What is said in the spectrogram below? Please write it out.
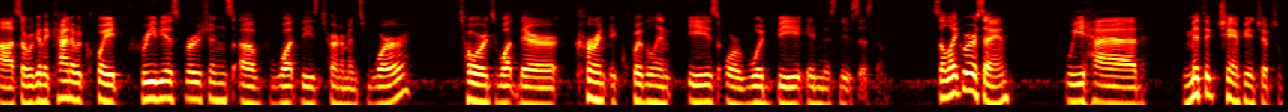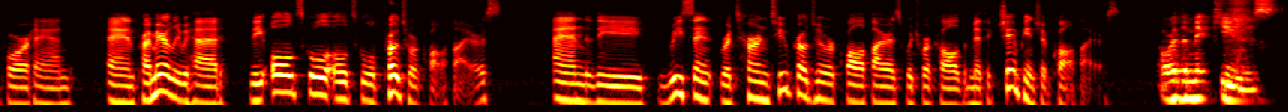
Uh, so, we're going to kind of equate previous versions of what these tournaments were towards what their current equivalent is or would be in this new system. So, like we were saying, we had Mythic Championships beforehand, and primarily we had the old school, old school Pro Tour qualifiers, and the recent return to Pro Tour qualifiers, which were called Mythic Championship qualifiers. Or the McQs.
